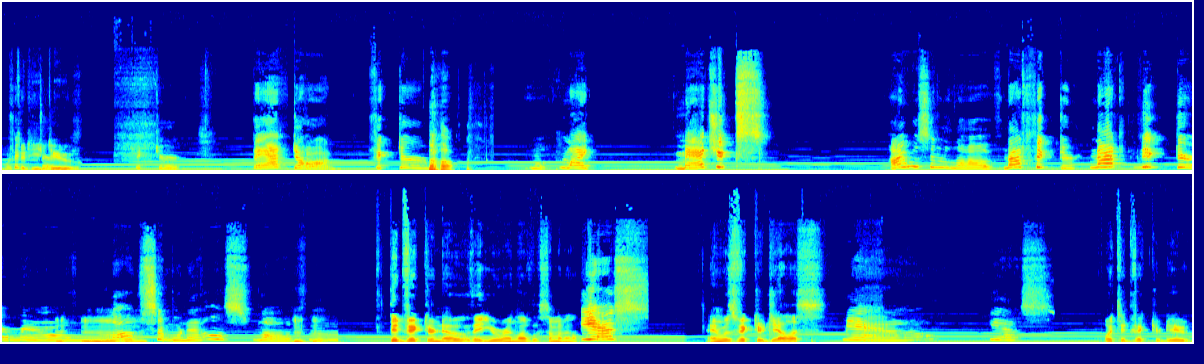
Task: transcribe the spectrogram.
What did he do? Victor. Bad dog. Victor. like magics. I was in love, not Victor, not Victor. Meow. Mhm. Love someone else. Love. Mhm. Mm. Did Victor know that you were in love with someone else? Yes. And was Victor jealous? Meow. Yes. What did Victor do?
